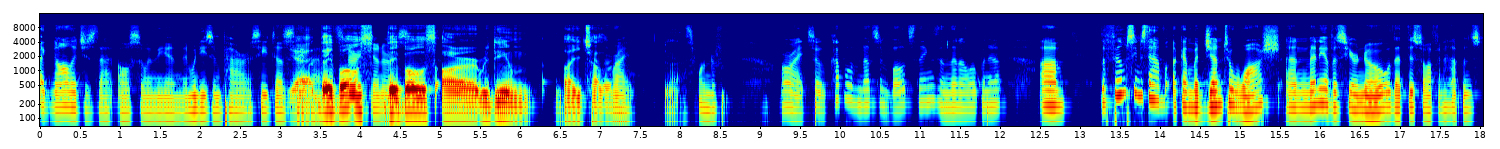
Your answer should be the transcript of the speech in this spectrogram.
acknowledges that also in the end. And when he's in Paris, he does that. yeah, They it's both they both are redeemed by each other. Right. Yeah. It's wonderful. All right, so a couple of nuts and bolts things, and then I'll open it up. Um, the film seems to have like a magenta wash, and many of us here know that this often happens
